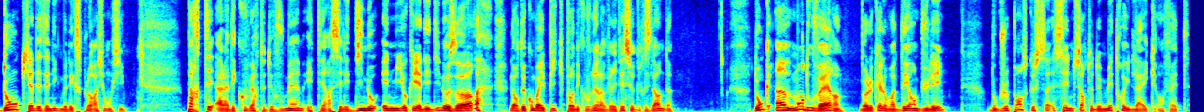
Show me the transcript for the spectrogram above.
Donc il y a des énigmes d'exploration aussi. Partez à la découverte de vous-même et terrassez les dinos ennemis. Ok, il y a des dinosaures lors de combats épiques pour découvrir la vérité sur Grisland. Donc un monde ouvert dans lequel on va déambuler. Donc je pense que c'est une sorte de Metroid-like en fait,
